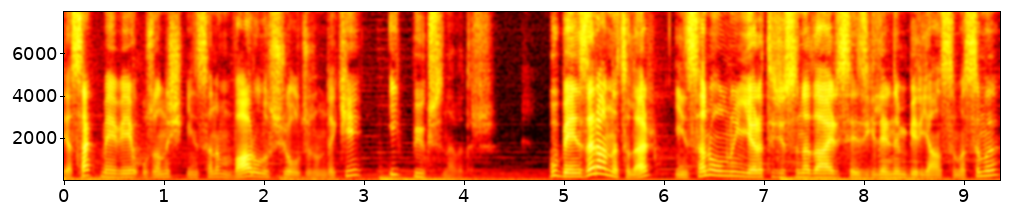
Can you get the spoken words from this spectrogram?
yasak meyveye uzanış insanın varoluş yolculuğundaki ilk büyük sınavıdır. Bu benzer anlatılar insanoğlunun yaratıcısına dair sezgilerinin bir yansıması mı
